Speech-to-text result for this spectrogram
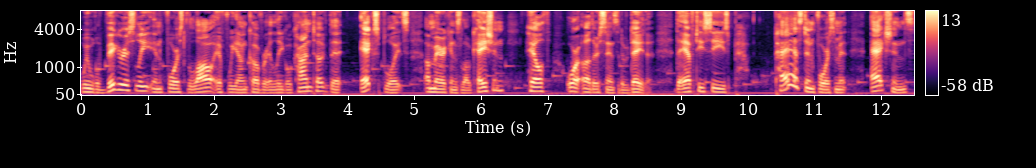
We will vigorously enforce the law if we uncover illegal conduct that exploits Americans' location, health, or other sensitive data. The FTC's past enforcement actions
